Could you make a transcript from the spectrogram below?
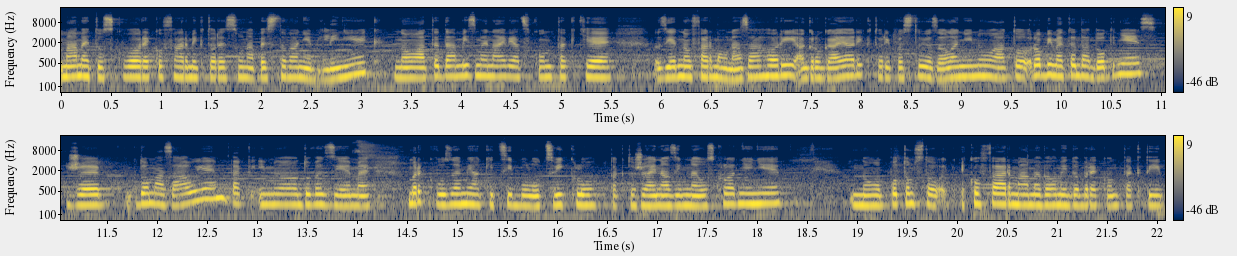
máme tu skôr ekofarmy, ktoré sú na pestovanie byliniek. No a teda my sme najviac v kontakte s jednou farmou na Záhory, Agrogajari, ktorí pestujú zeleninu a to robíme teda dodnes, že kto má záujem, tak im e, dovezieme mrkvu, zemiaky, cibulu, cviklu, taktože aj na zimné uskladnenie. No potom s tou Ecofar máme veľmi dobré kontakty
